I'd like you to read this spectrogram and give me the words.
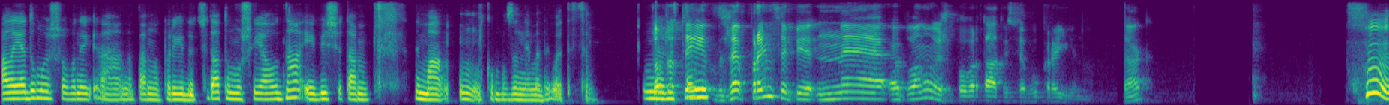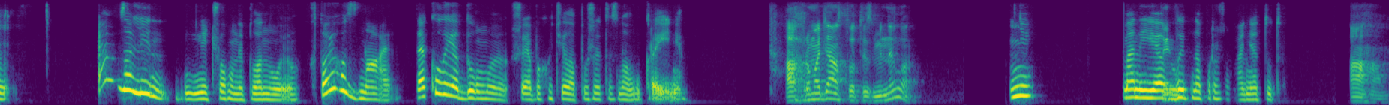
Але я думаю, що вони е, напевно приїдуть сюди, тому що я одна і більше там нема кому за ними дивитися. Тобто вже ти вже в принципі не е, плануєш повертатися в Україну, так? Хм. Я взагалі нічого не планую. Хто його знає? Деколи я думаю, що я би хотіла пожити знову в Україні. А громадянство ти змінила? Ні. У мене є Ти- вид на проживання тут. Ага.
